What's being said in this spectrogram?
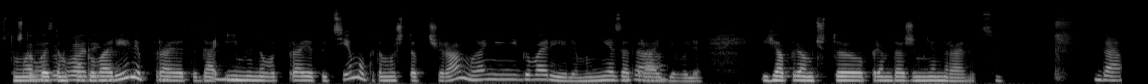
что мы об этом заговорили. поговорили, про это, да, мгм. именно вот про эту тему, потому что вчера мы о ней не говорили, мы не Да. затрагивали. И я прям чё-то, прям даже мне нравится. Да,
